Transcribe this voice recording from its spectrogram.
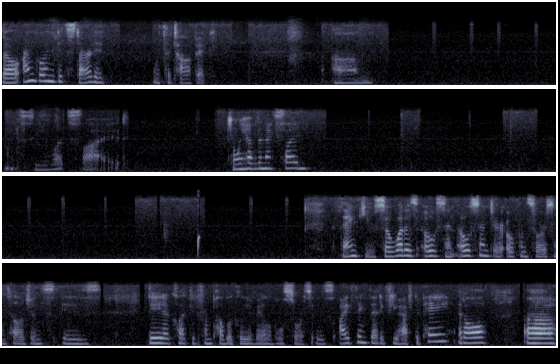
So I'm going to get started with the topic. Um, let's see, what slide? Can we have the next slide? Thank you. So what is OSINT? OSINT, or Open Source Intelligence, is data collected from publicly available sources. I think that if you have to pay at all, uh,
